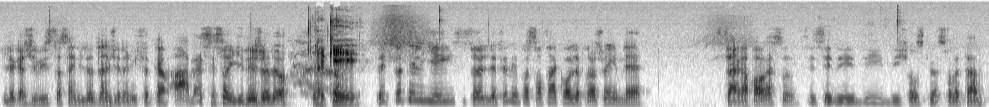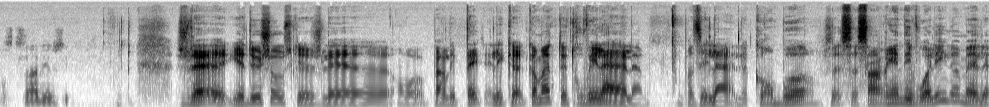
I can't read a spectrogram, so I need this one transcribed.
Puis là, quand j'ai vu cette scène-là dans le générique, je fais comme, ah, ben c'est ça, il est déjà là. OK. C'est- Tout est lié, c'est ça. Le film n'est pas sorti encore le prochain, mais ça a rapport à ça. C'est- des, des, des choses qui restent sur la table pour ce qui s'en vient aussi. Je voulais, euh, il y a deux choses que je voulais euh, on va parler peut-être. Comment tu as trouvé la, la- on va dire la- le combat, ça- ça- sans rien dévoiler, là, mais le,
